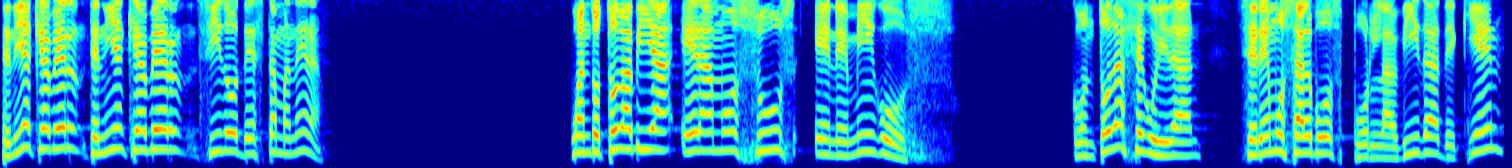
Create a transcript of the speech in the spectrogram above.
tenía que haber, tenía que haber sido de esta manera. Cuando todavía éramos sus enemigos, con toda seguridad, seremos salvos por la vida de quién?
